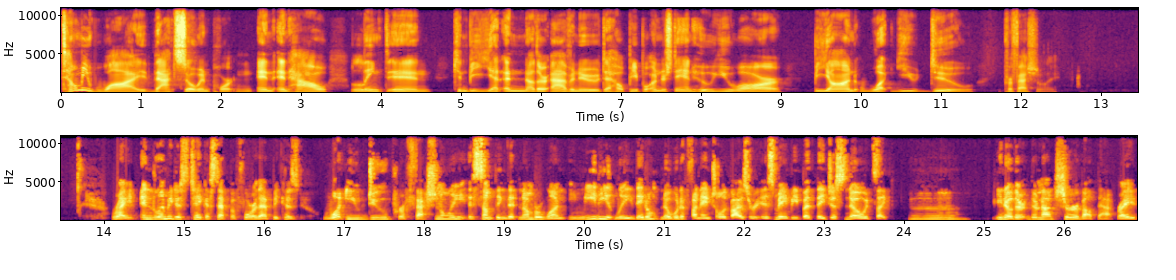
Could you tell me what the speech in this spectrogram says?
tell me why that's so important and and how LinkedIn can be yet another avenue to help people understand who you are beyond what you do professionally. Right. And let me just take a step before that because what you do professionally is something that number one immediately they don't know what a financial advisor is maybe but they just know it's like mm, you know they're they're not sure about that right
